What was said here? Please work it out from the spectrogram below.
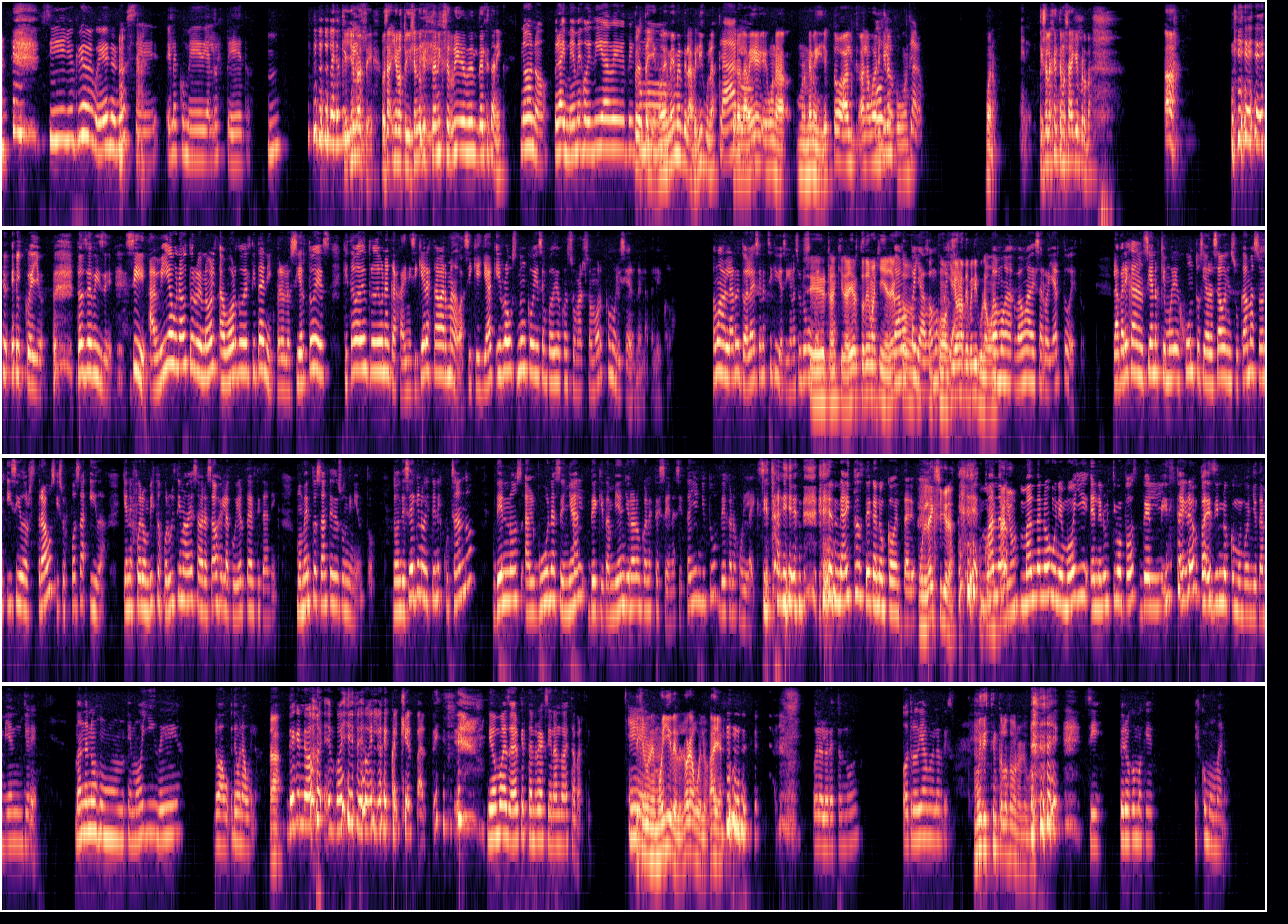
Sí, yo creo, bueno, no sé. Es la comedia, el respeto. ¿Mm? Que yo no sé. O sea, yo no estoy diciendo que el Titanic se ríe del, del Titanic. No, no, pero hay memes hoy día de, de Pero está lleno de memes de la película. Claro. Pero a la vez es una, un meme directo al, a la web Obvio, original. pues, weón. Claro. Bueno, Anyway. quizá la gente no sabe que es verdad. Ah, el cuello. Entonces dice, sí, había un auto Renault a bordo del Titanic, pero lo cierto es que estaba dentro de una caja y ni siquiera estaba armado, así que Jack y Rose nunca hubiesen podido consumar su amor como lo hicieron en la película. Vamos a hablar de todas las escenas, chiquillos, así que no se preocupen. sí, tranquila, hay harto tema aquí. Hay Vamos harto- pa' allá, vamos como pa' allá. 10 horas de película. Vamos a, vamos a desarrollar todo esto. La pareja de ancianos que mueren juntos y abrazados en su cama son Isidor Strauss y su esposa Ida, quienes fueron vistos por última vez abrazados en la cubierta del Titanic, momentos antes de su hundimiento. Donde sea que nos estén escuchando, dennos alguna señal de que también lloraron con esta escena. Si está ahí en YouTube, déjanos un like. Si está ahí en, en iTunes, déjanos un comentario. Un like si lloraste. Un Mándanos, comentario. mándanos un emoji en el último post del Instagram para decirnos como, bueno, yo también lloré. Mándanos un emoji de, de un abuelo. Ah, Déjenos emojis de abuelo de cualquier parte. y vamos a saber que están reaccionando a esta parte. Eh, dejen un emoji del olor a abuelo. Ah, ya. o el olor a estornudo. Otro día vamos a hablar de eso. Muy distintos los dos olores, sí, pero como que es como humano.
